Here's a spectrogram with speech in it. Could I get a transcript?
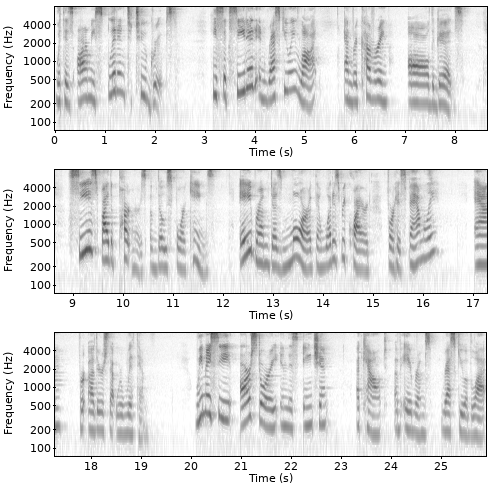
with his army split into two groups. He succeeded in rescuing Lot and recovering all the goods. Seized by the partners of those four kings, Abram does more than what is required for his family and for others that were with him. We may see our story in this ancient account of Abram's rescue of Lot.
